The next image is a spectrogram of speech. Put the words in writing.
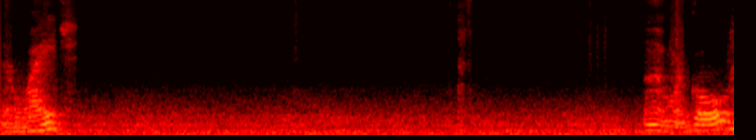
Little white. A little more gold.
